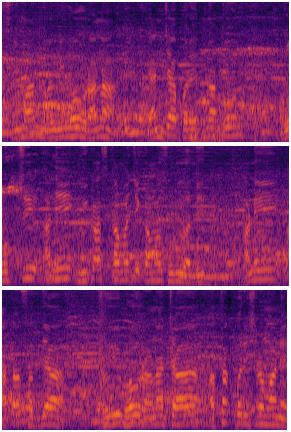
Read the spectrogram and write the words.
श्रीमान रविभाऊ राणा यांच्या प्रयत्नातून रोडची आणि विकास कामाची कामं सुरू झाली आणि आता सध्या रविभाऊ राणाच्या अथक परिश्रमाने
